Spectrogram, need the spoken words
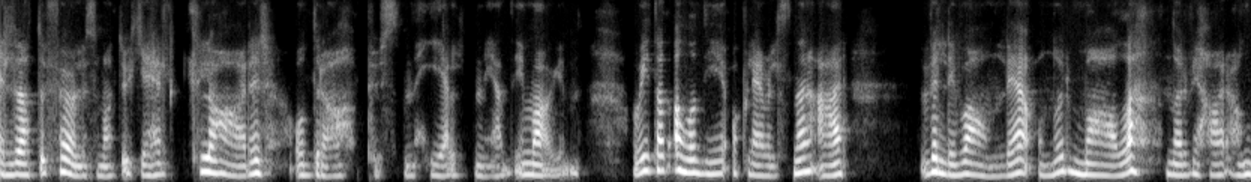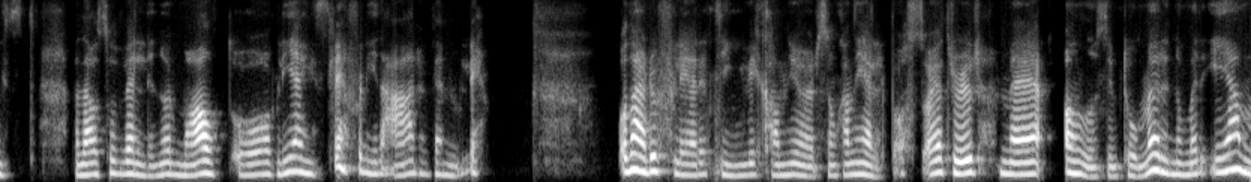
Eller at det føles som at du ikke helt klarer å dra pusten helt ned i magen. Og vite at alle de opplevelsene er veldig vanlige og normale når vi har angst. Men det er også veldig normalt å bli engstelig, fordi det er vemmelig. Og da er det jo flere ting vi kan gjøre som kan hjelpe oss. Og jeg tror med alle symptomer, nummer én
